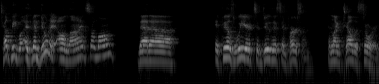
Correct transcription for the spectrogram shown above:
tell people. It's been doing it online so long that uh, it feels weird to do this in person and like tell the story.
